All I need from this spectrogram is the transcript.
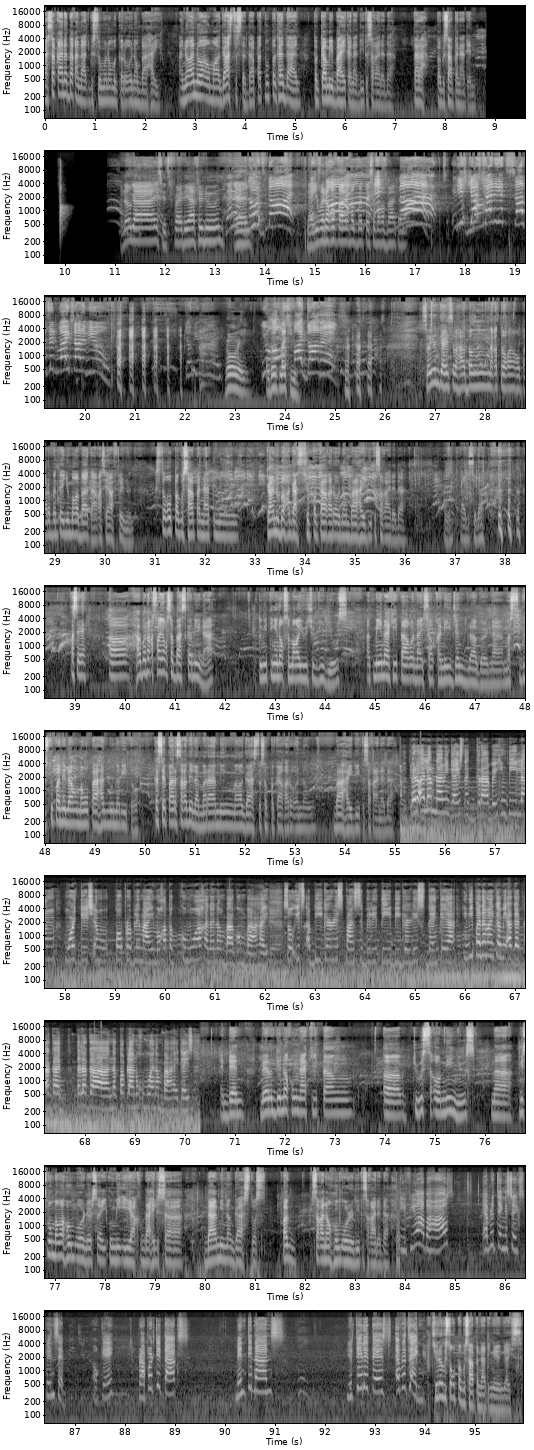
Nasa Canada ka na at gusto mo nang magkaroon ng bahay. Ano-ano ang mga gastos na dapat mong paghandaan pagka may bahay ka na dito sa Canada? Tara, pag-usapan natin. Hello guys! It's Friday afternoon and No, it's not. naiwan ako para magbantay sa mga bata. Not. He's just trying to get subs and likes out of you. Go away. You I don't like you. five dollars. So yun guys, so habang nakatoka ako para bantayan yung mga bata kasi afternoon, gusto ko pag-usapan natin yung gaano ba kagastos yung pagkakaroon ng bahay dito sa Canada. Ayun, tali sila. kasi ah, habang nakasakay ako sa bus kanina, tumitingin ako sa mga YouTube videos at may nakita ako na isang Canadian vlogger na mas gusto pa nilang mangupahan muna rito kasi para sa kanila maraming mga gastos ang pagkakaroon ng bahay dito sa Canada. Pero alam namin guys, naggrabe, hindi lang mortgage ang poproblemahin mo kapag kumuha ka na ng bagong bahay. So it's a bigger responsibility, bigger risk din. Kaya hindi pa naman kami agad-agad talaga nagpaplano kumuha ng bahay guys. And then, meron din akong nakitang uh, news sa Omni News na mismo mga homeowners ay umiiyak dahil sa dami ng gastos pag isa ka ng homeowner dito sa Canada. If you have a house, everything is so expensive. Okay? Property tax, maintenance, utilities, everything. So yun ang gusto ko pag-usapan natin ngayon guys.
